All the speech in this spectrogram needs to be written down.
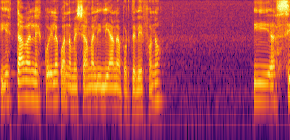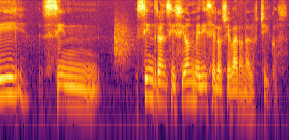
y estaba en la escuela cuando me llama Liliana por teléfono y así, sin, sin transición, me dice, lo llevaron a los chicos.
